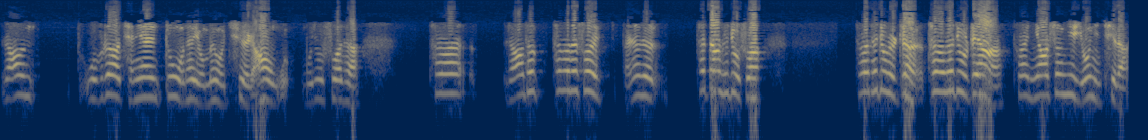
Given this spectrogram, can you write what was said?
然后我不知道前天中午他有没有去，然后我。我就说他，他说，然后他他说他说的反正是，他当时就说，他说他就是这，他说他就是这样，他说你要生气有你气的，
